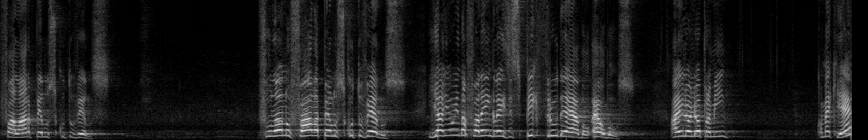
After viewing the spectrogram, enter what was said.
falar pelos cotovelos. Fulano fala pelos cotovelos. E aí eu ainda falei em inglês, speak through the elbows. Aí ele olhou para mim, como é que é?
